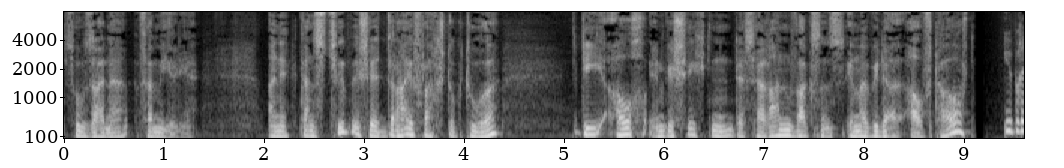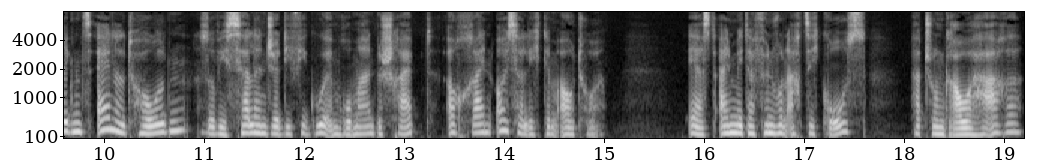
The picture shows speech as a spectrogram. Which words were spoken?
zu seiner Familie. Eine ganz typische Dreifachstruktur, die auch in Geschichten des Heranwachsens immer wieder auftaucht. Übrigens ähnelt Holden, so wie Salinger die Figur im Roman beschreibt, auch rein äußerlich dem Autor. Er ist 1,85 Meter groß, hat schon graue Haare,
